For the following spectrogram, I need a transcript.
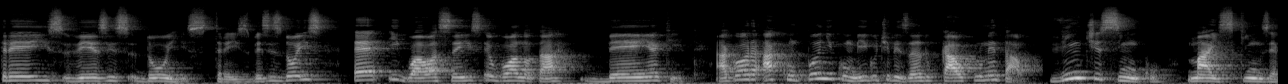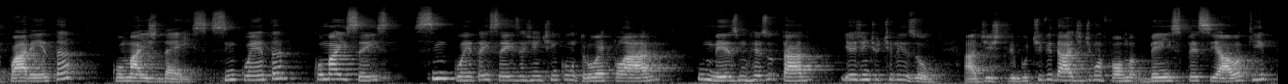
3 vezes 2. 3 vezes 2 é igual a 6. Eu vou anotar bem aqui. Agora, acompanhe comigo utilizando cálculo mental. 25 mais 15 é 40, com mais 10, 50, com mais 6, 56. A gente encontrou, é claro, o mesmo resultado e a gente utilizou a distributividade de uma forma bem especial aqui.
